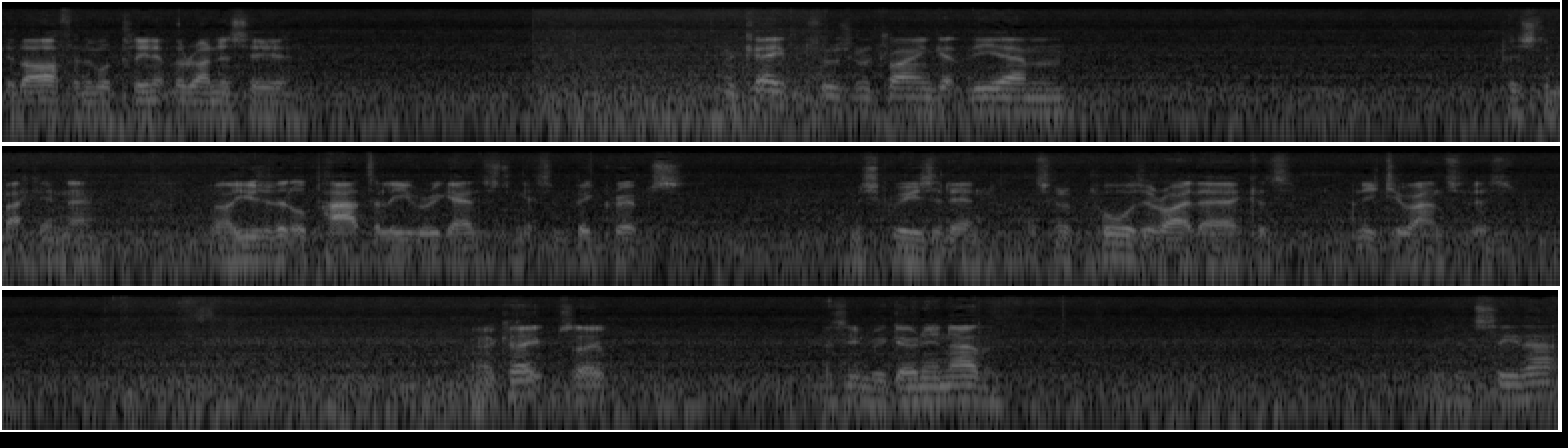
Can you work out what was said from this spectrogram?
get that off and then we'll clean up the runners here. Okay, so we're just going to try and get the um, piston back in. Well, I'll use a little pad to lever against and get some big grips and squeeze it in. I'm just going to pause it right there because I need two hands for this. Okay, so I seem to be going in now. You can see that.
